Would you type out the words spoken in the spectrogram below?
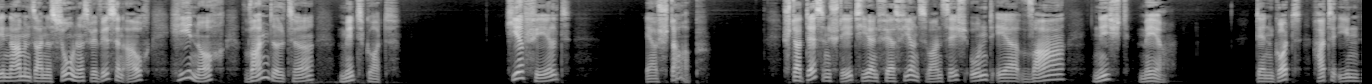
den Namen seines Sohnes, wir wissen auch, Henoch wandelte mit Gott. Hier fehlt, er starb. Stattdessen steht hier in Vers 24, und er war nicht mehr, denn Gott hatte ihn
